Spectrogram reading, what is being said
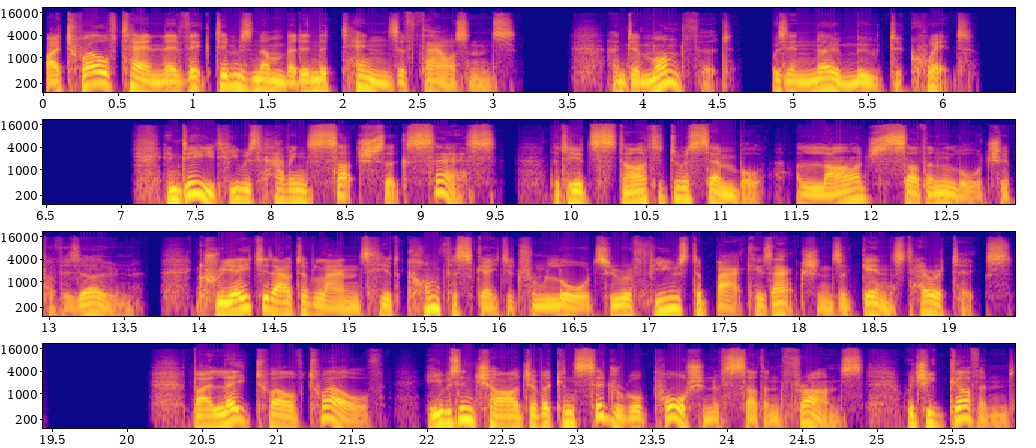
By 1210 their victims numbered in the tens of thousands, and de Montfort was in no mood to quit. Indeed, he was having such success that he had started to assemble a large southern lordship of his own, created out of lands he had confiscated from lords who refused to back his actions against heretics. By late 1212, he was in charge of a considerable portion of southern France, which he governed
